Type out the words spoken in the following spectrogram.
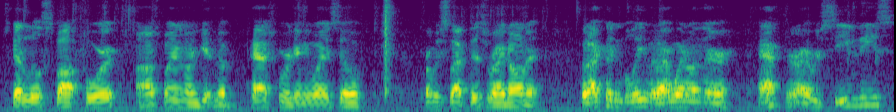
it's got a little spot for it. I was planning on getting a patch for it anyway, so probably slap this right on it. But I couldn't believe it. I went on there after I received these.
